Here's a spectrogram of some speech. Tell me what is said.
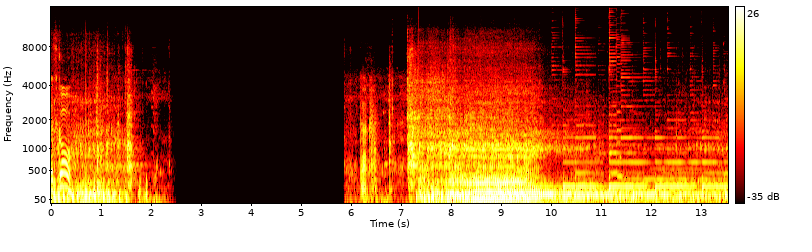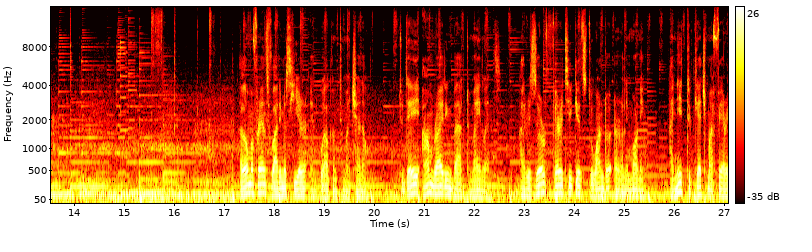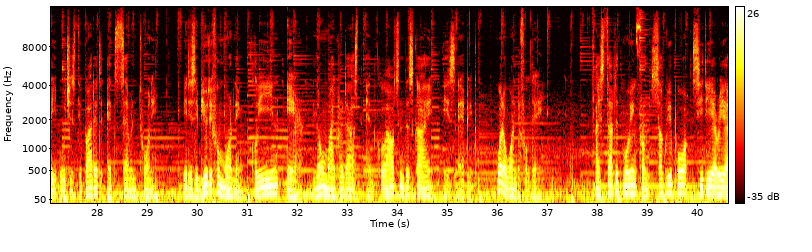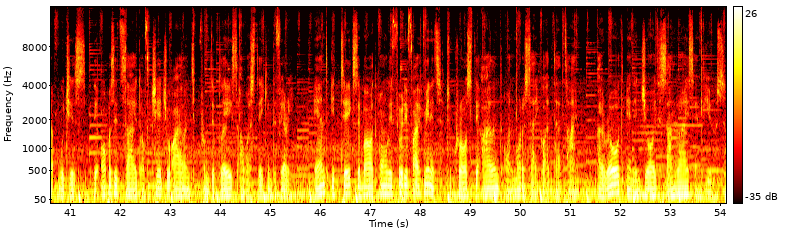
Let's go. Так. Hello my friends, Vladimir here and welcome to my channel. Today I'm riding back to mainland. I reserved ferry tickets to Wando early morning. I need to catch my ferry which is departed at 7.20. It is a beautiful morning, clean air, no microdust and clouds in the sky is epic. What a wonderful day. I started moving from Seogwipo city area which is the opposite side of Jeju Island from the place I was taking the ferry and it takes about only 35 minutes to cross the island on motorcycle at that time. I rode and enjoyed sunrise and views.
